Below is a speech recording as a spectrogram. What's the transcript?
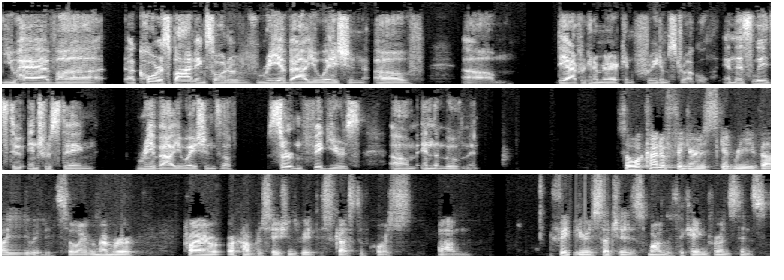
you have uh, a corresponding sort of reevaluation of um, the African American freedom struggle, and this leads to interesting reevaluations of certain figures um, in the movement. So, what kind of figures get reevaluated? So, I remember prior to our conversations, we had discussed, of course, um, figures such as Martin Luther King, for instance,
